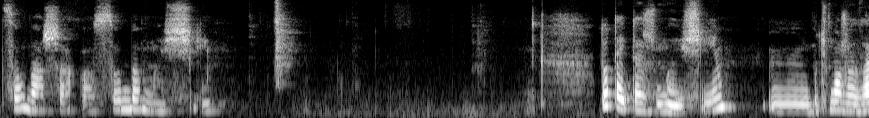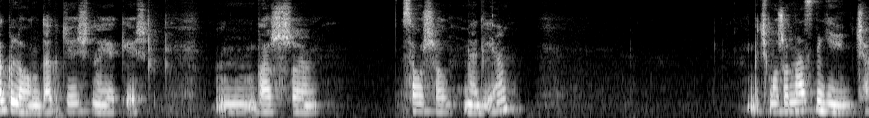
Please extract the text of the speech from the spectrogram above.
Co wasza osoba myśli? Tutaj też myśli, mm, być może zagląda gdzieś na jakieś mm, wasze social media, być może na zdjęcia.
